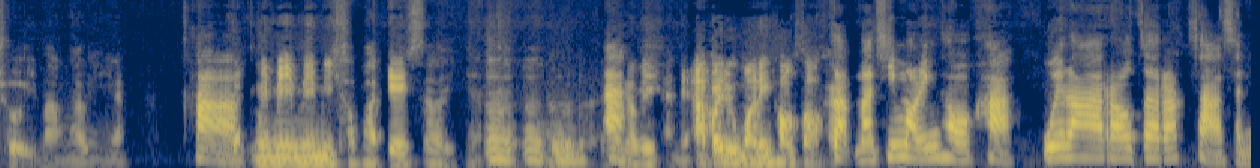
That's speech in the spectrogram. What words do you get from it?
เฉยๆมั้งอะไรเงี้ยค่ะแบบไม่ไม่ไม่มีคำว่า X อะไรเงี้ยอืมอืมเออือมอัอะนนี้ก็เป็นอีกอันหนึงอะไปดู Morning Talk ต่อคกรับลับมาที่ Morning Talk ค่ะ เวลาเราจะรักษาสัญ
